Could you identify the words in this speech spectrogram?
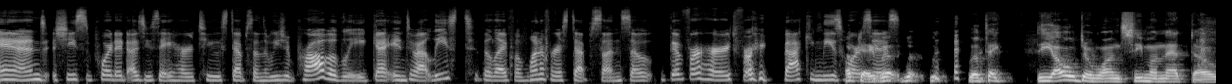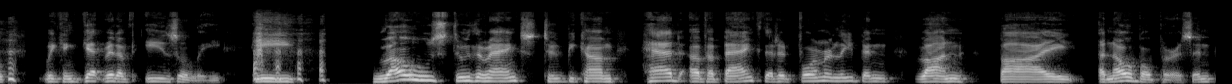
And she supported, as you say, her two stepsons. We should probably get into at least the life of one of her stepsons. So good for her for backing these horses. Okay, we'll, we'll, we'll take the older one, Simonetto, we can get rid of easily. He rose through the ranks to become head of a bank that had formerly been run by a noble person.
